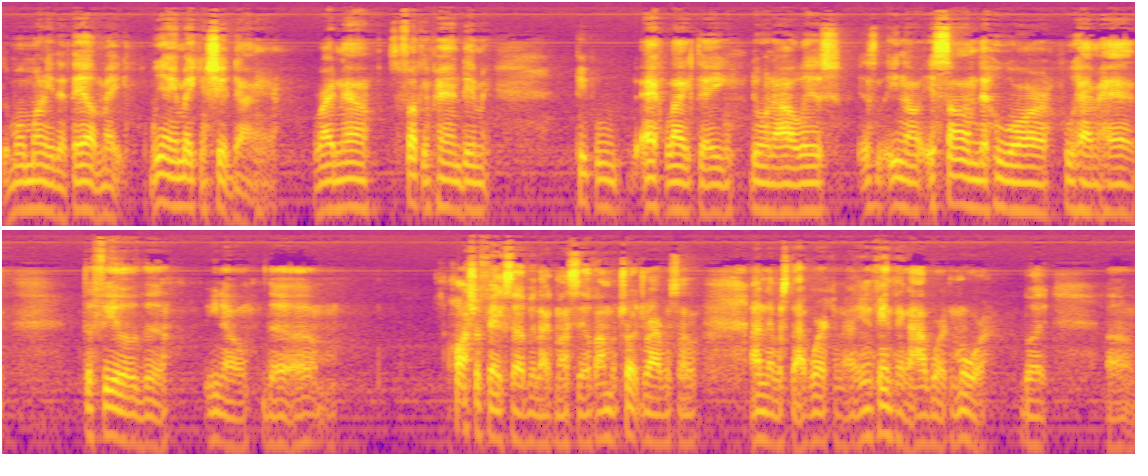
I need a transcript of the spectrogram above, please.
the more money that they'll make. We ain't making shit down here. Right now, it's a fucking pandemic. People act like they doing all this. It's you know, it's some that who are who haven't had to feel of the you know the um, harsh effects of it, like myself. I'm a truck driver, so I never stop working. If anything, I work more. But um,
